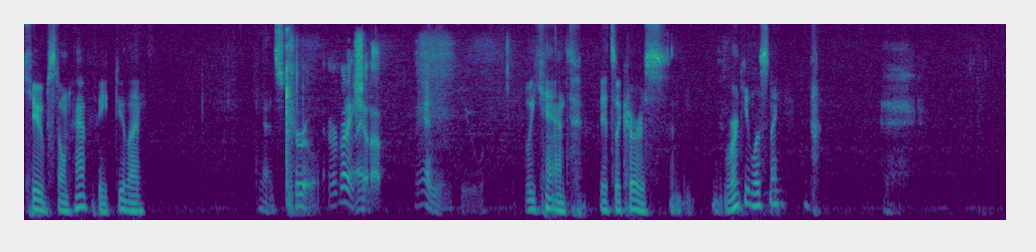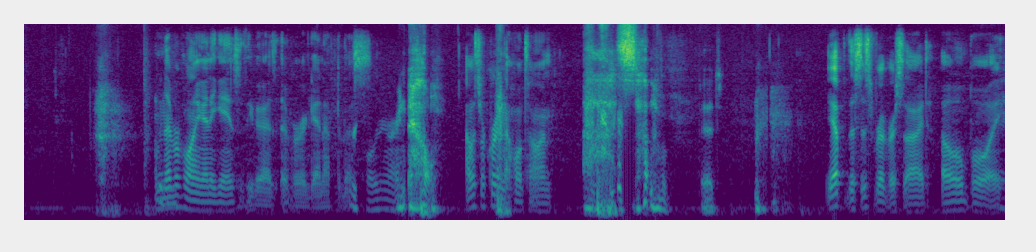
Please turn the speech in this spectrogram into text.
cubes don't have feet, do they? Yeah, it's true. Everybody, Right. shut up. Man, you, you. We can't. It's a curse. Weren't you listening? I'm never playing any games with you guys ever again after this. recording right now. I was recording that whole time. Ah, Son of a bitch. Yep, this is Riverside. Oh boy,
